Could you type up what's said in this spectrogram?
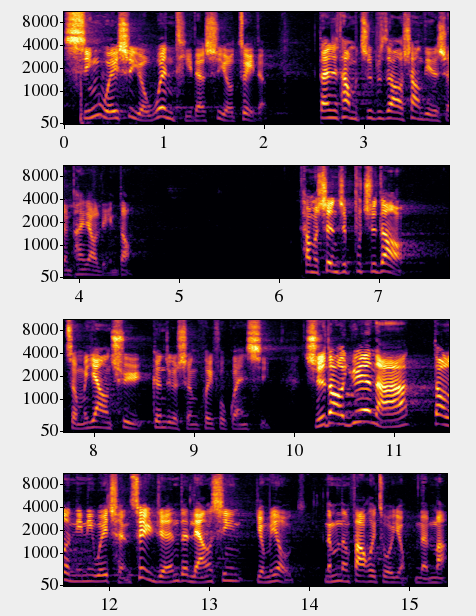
行为是有问题的、是有罪的，但是他们知不知道上帝的审判要临到？他们甚至不知道怎么样去跟这个神恢复关系。直到约拿到了尼尼微城，所以人的良心有没有、能不能发挥作用？能吗？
